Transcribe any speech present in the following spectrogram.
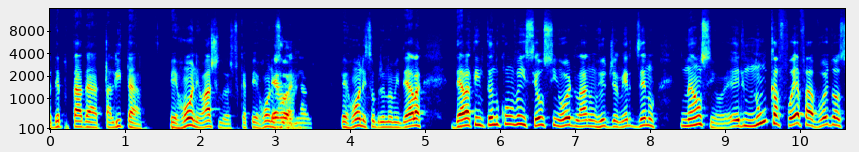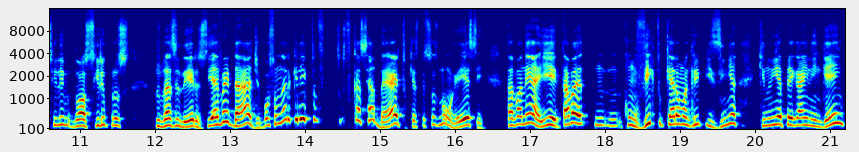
da deputada Talita Perrone, eu acho, acho que é Perrone, Perrone. Sobre, Perrone, sobre o nome dela, dela tentando convencer o senhor lá no Rio de Janeiro, dizendo: não, senhor, ele nunca foi a favor do auxílio do auxílio para os brasileiros. E é verdade, Bolsonaro queria que tudo, tudo, ficasse aberto, que as pessoas morressem, tava nem aí, ele tava convicto que era uma gripezinha que não ia pegar em ninguém.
